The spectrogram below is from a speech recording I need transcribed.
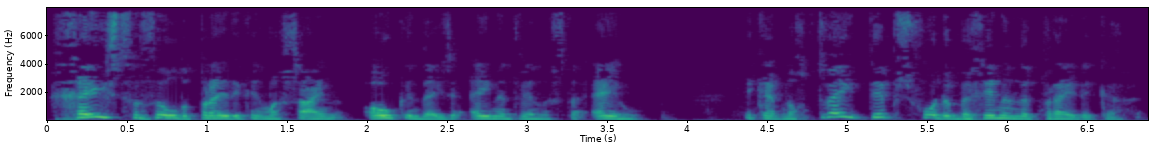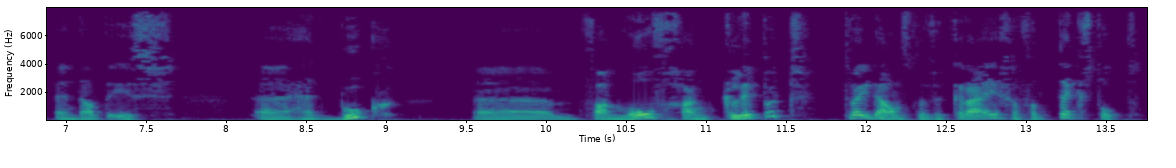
geestvervulde prediking mag zijn. Ook in deze 21ste eeuw. Ik heb nog twee tips voor de beginnende prediker. En dat is uh, het boek uh, van Wolfgang Klippert, tweedehands te verkrijgen, van tekst tot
